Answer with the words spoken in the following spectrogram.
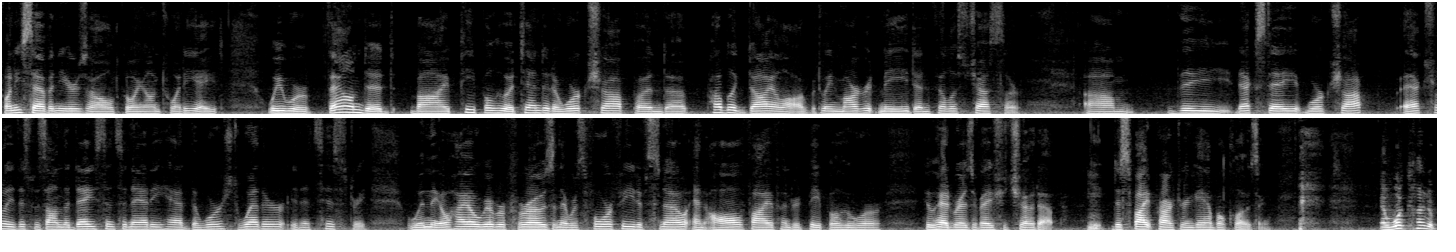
27 years old, going on 28. We were founded by people who attended a workshop and a public dialogue between Margaret Mead and Phyllis Chesler. Um, the next day workshop, actually this was on the day Cincinnati had the worst weather in its history when the Ohio River froze and there was four feet of snow and all 500 people who were who had reservations showed up hmm. despite Procter & Gamble closing. and what kind of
